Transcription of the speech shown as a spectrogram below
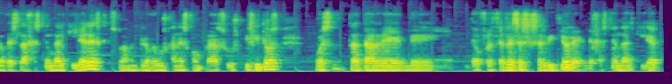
lo que es la gestión de alquileres, que solamente lo que buscan es comprar sus pisitos, pues tratar de, ofrecerles ese servicio de, gestión de alquiler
